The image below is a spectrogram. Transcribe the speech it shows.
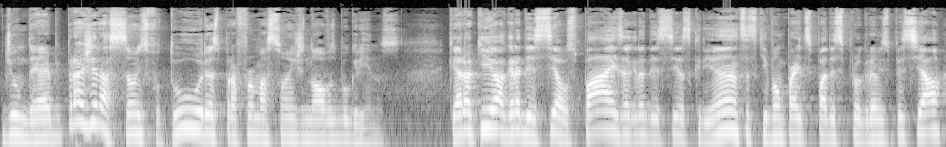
de um derby para gerações futuras, para formações de novos bugrinos. Quero aqui agradecer aos pais, agradecer às crianças que vão participar desse programa especial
